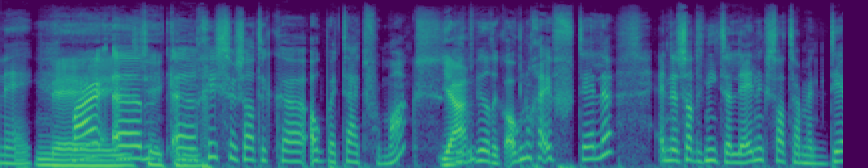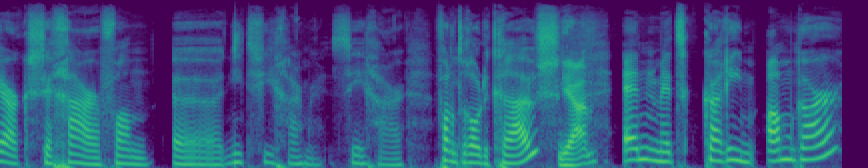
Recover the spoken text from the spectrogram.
Nee. Nee, maar niet. gisteren zat ik eh, ook bij Tijd voor Max. Ja. Dat wilde ik ook nog even vertellen. En daar zat ik niet alleen. Ik zat daar met Dirk Segaar van... eh, niet Sigaar, maar Segaar. Van het Rode Kruis. Ja. En met Karim Amgar.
